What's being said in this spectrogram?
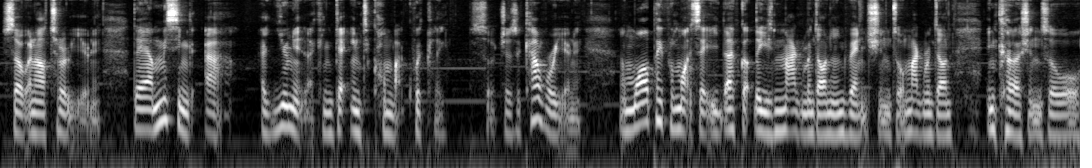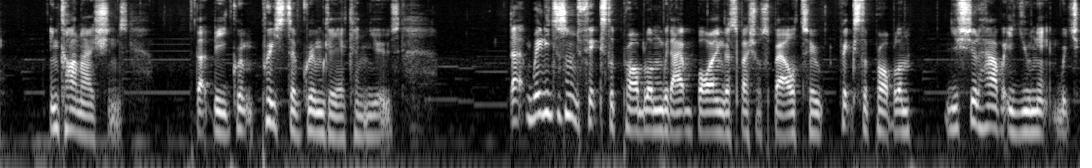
so an artillery unit. They are missing a, a unit that can get into combat quickly such as a cavalry unit. And while people might say they've got these Magmadon inventions or Magmadon incursions or incarnations, that the Grim- Priests of Grimgear can use. That really doesn't fix the problem without buying a special spell to fix the problem. You should have a unit which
